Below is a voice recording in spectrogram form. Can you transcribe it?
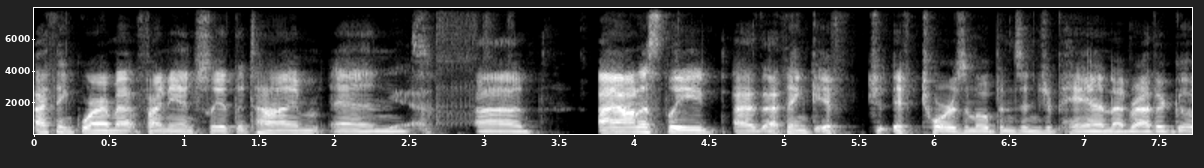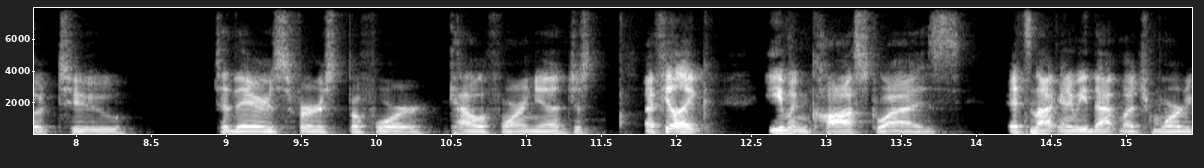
I think where I'm at financially at the time, and yeah. uh, I honestly I, I, think if if tourism opens in Japan, I'd rather go to to theirs first before California. Just I feel like even cost wise, it's not going to be that much more to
